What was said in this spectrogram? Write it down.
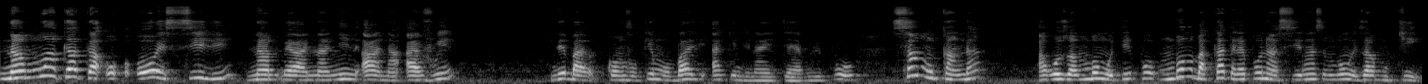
na mwa kaka oyo esili na, na, na nini ah, na avril nde baconvoke mobali akende na interview mpo sans mokanda akozwa mbongo te mpo mbongo bakataka mpo na assurance mbongo eza moke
